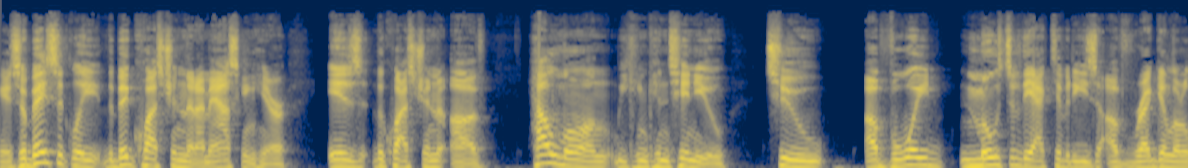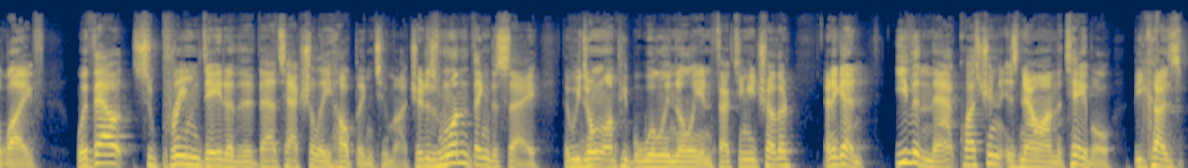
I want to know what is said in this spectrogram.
Okay, so basically, the big question that I'm asking here is the question of how long we can continue to avoid most of the activities of regular life without supreme data that that's actually helping too much. It is one thing to say that we don't want people willy nilly infecting each other. And again, even that question is now on the table because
